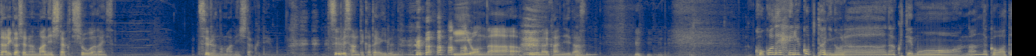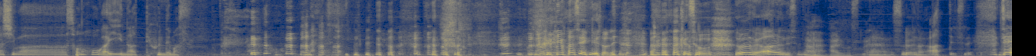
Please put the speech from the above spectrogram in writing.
誰かしらの真似したくてしょうがないですよ。鶴の真似したくて。鶴さんって方がいるんだよ、ね。いい女風な感じ出すんで。ここでヘリコプターに乗らなくても、なんだか私はその方がいいなって踏んでます。かりませんけどね。なんかそう、そういうのがあるんですよね。はい、ありますね。うんそういうのがあってですね。全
